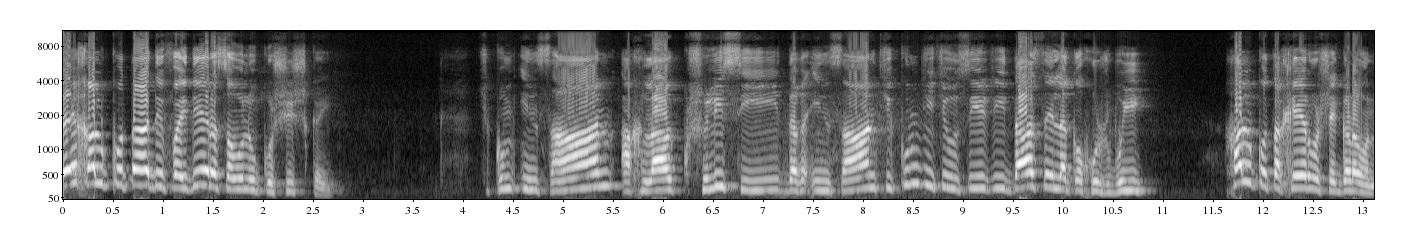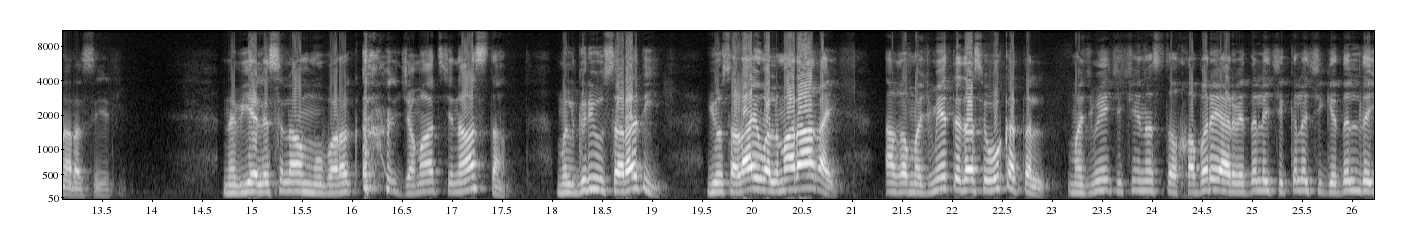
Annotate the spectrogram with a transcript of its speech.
د خلکو ته د فائدې رسولو کوشش کوي چې کوم انسان اخلاق کښلی سی دغه انسان چې کوم دي چې اوسېږي داسې لکه خوشبوئی خلکو ته خیر او شګړه ونه رسیږي نبی علی السلام مبارک جماعت چې ناستا ملګری سره دی یو سړای ولما راغی هغه مجمع ته داسې وکتل مجمع چې چینست خبره ارویدل چې کله چې کېدل دی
